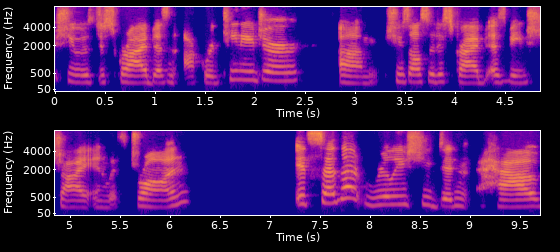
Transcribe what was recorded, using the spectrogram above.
she was described as an awkward teenager. Um, she's also described as being shy and withdrawn. It's said that really she didn't have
